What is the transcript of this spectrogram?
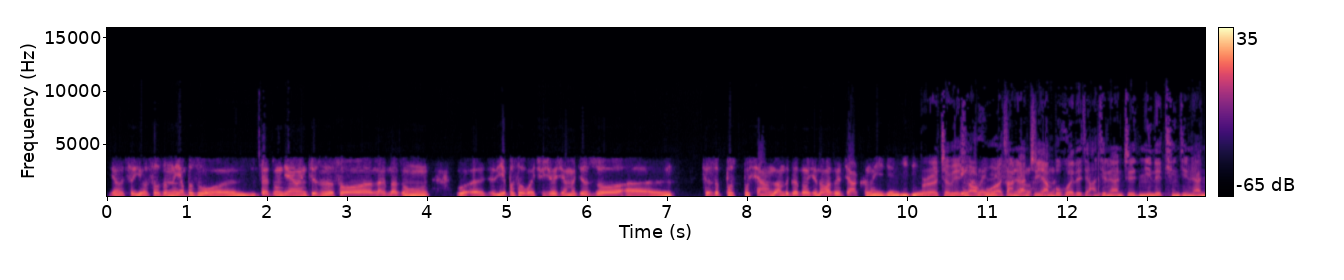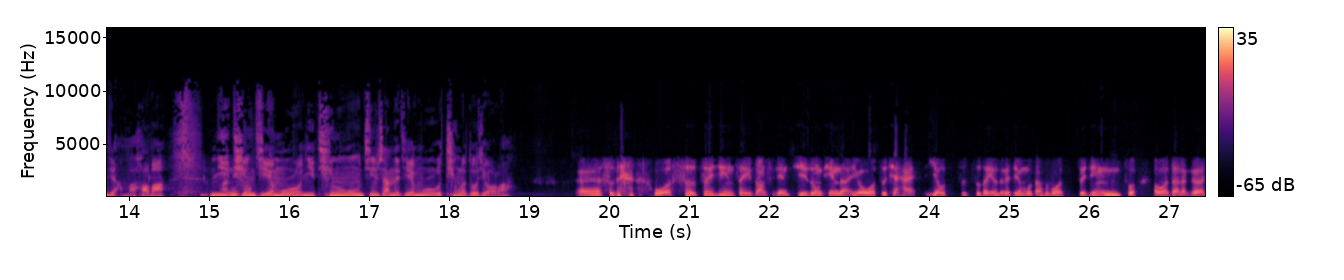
有时有时候真的要不是我在中间，就是说那那种我呃，也不是委曲求全嘛，就是说呃，就是不不想让这个东西的话，这个家可能已经已经不是这位小伙，金山直言不讳的讲，金山这你得听金山讲吧，好吧？你听节目，你听金山的节目听了多久了？呃，是这样，我是最近这一段时间集中听的，因为我之前还有知知道有这个节目，但是我最近突偶尔在那个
